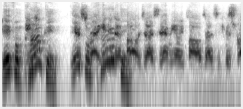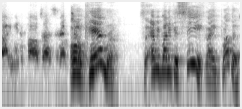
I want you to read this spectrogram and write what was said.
he- They from Compton. They That's from right. He didn't Compton. apologize to them. He only apologized to Chris Rock. He need to apologize to them too. On camera. So everybody could see it. Like, brother.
